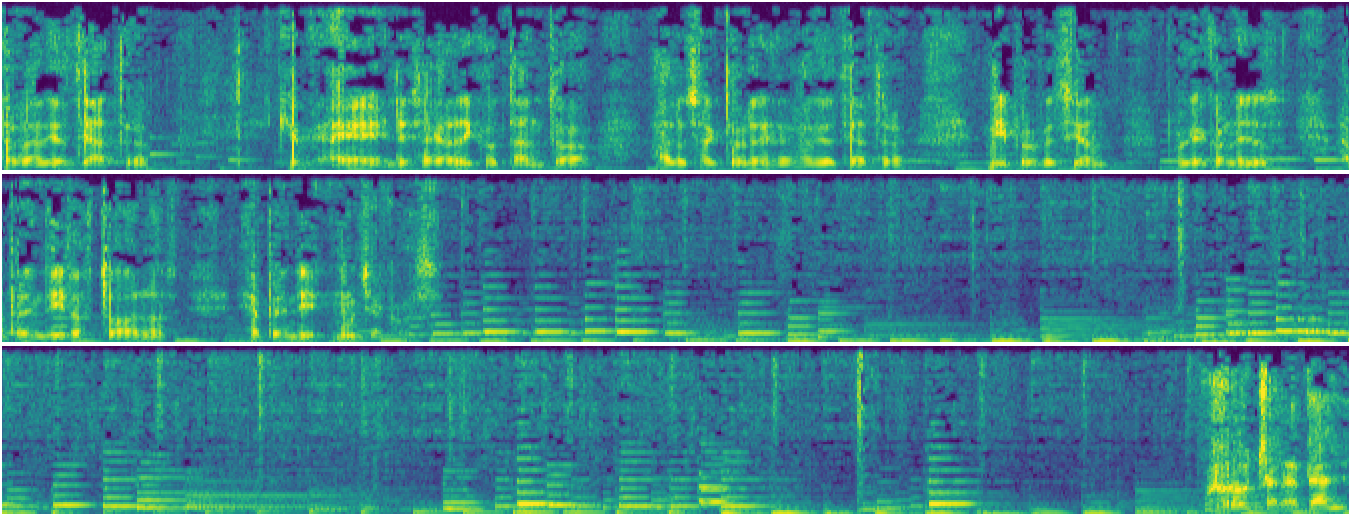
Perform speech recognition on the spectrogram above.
radioteatro, que eh, les agradezco tanto a los actores de radioteatro mi profesión, porque con ellos aprendí los tonos y aprendí muchas cosas. Rocha Natal,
